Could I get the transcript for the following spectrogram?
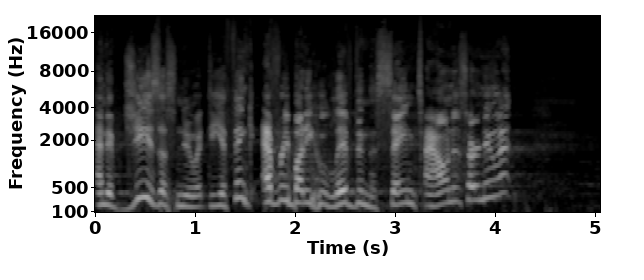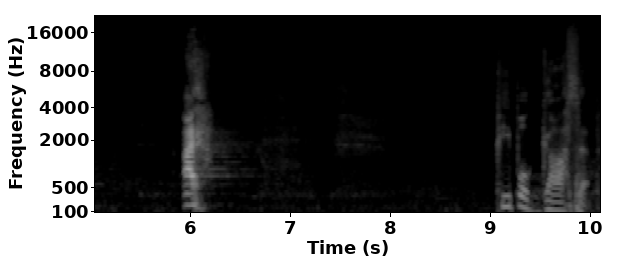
And if Jesus knew it, do you think everybody who lived in the same town as her knew it? I. People gossip.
